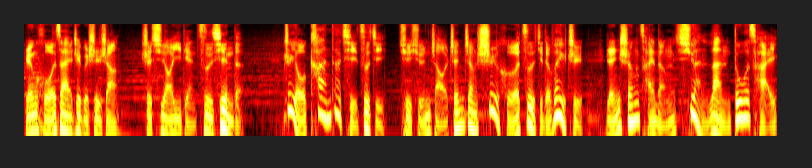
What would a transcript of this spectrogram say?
人活在这个世上是需要一点自信的，只有看得起自己，去寻找真正适合自己的位置，人生才能绚烂多彩。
